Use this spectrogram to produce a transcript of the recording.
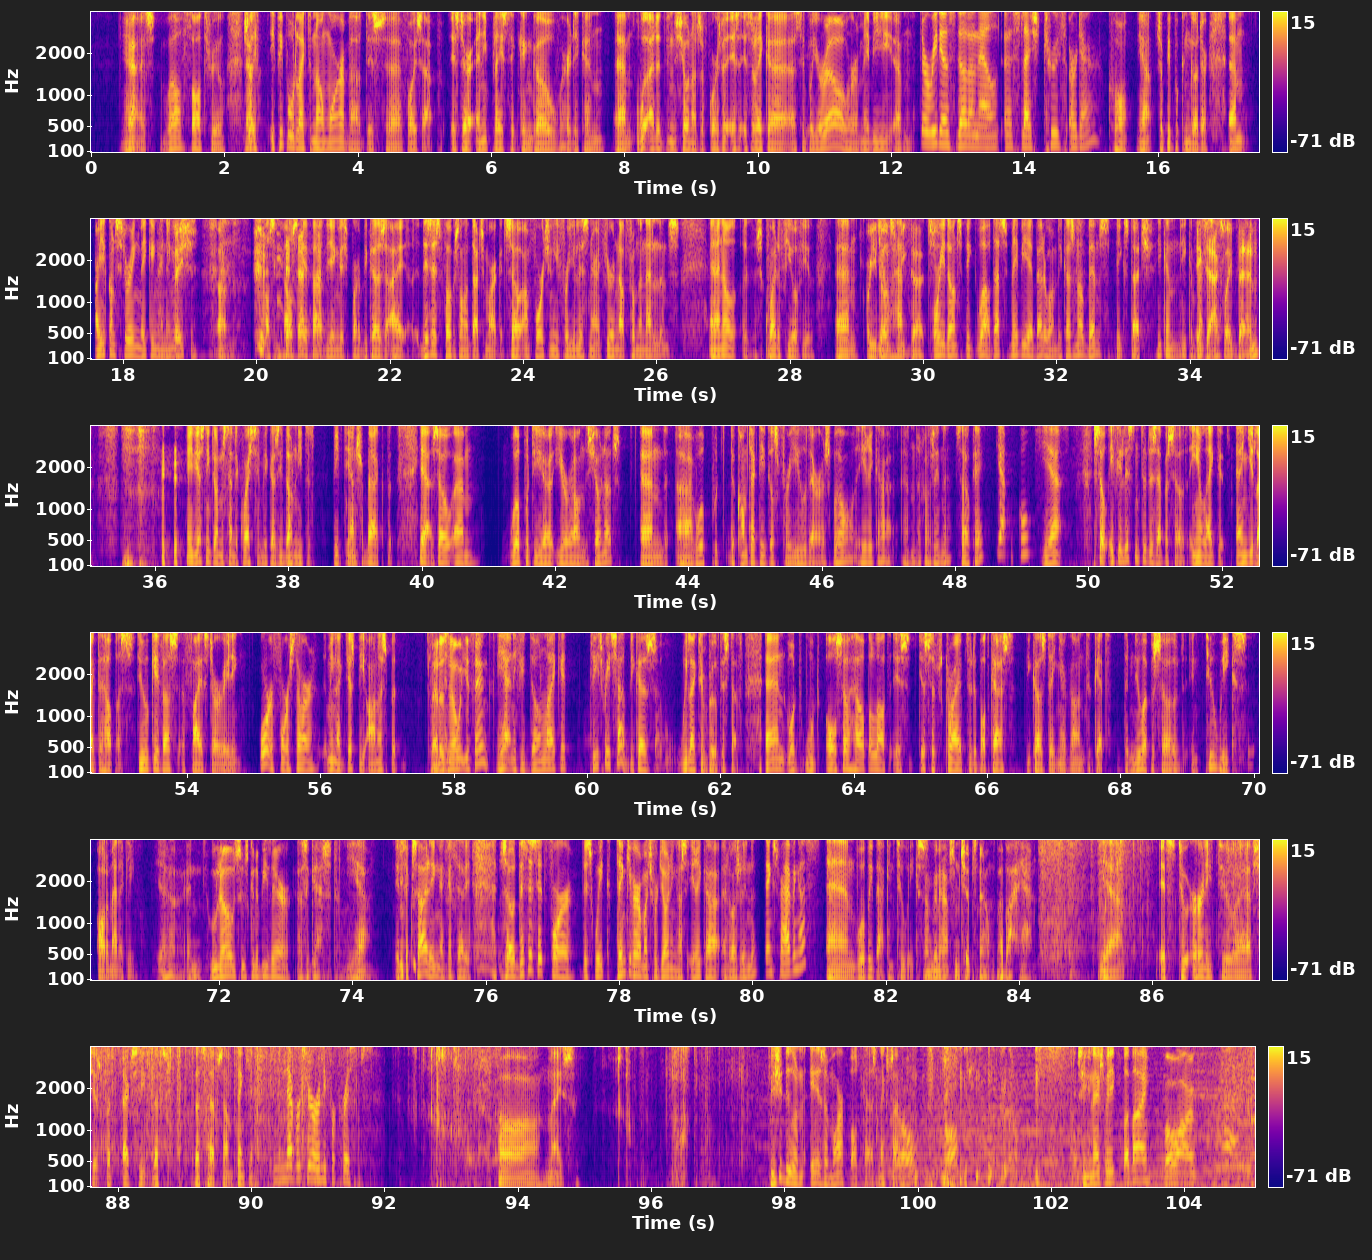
Yeah, Yeah. it's well thought through. So, Yeah. if, if people would like to know more about this uh, voice app, is there any place they can go where they can? Um, we'll add it in the show notes, of course. But is, is there like a, a simple URL or maybe? Um, Doritos.nl uh, slash truth or dare. cool. Yeah, so people can go there. Um, are you considering making an English? Oh, I'll, sk- I'll skip out the English part because I this is focused on the Dutch market. So unfortunately for you listener, if you're not from the Netherlands, and I know uh, there's quite a few of you, um, Or you don't have- speak Dutch. or you don't speak well, that's maybe a better one because no Ben speaks Dutch. He can he can practice. Exactly, Ben. You just need to understand the question because you don't need to speak the answer back. But yeah, so um, we'll put the uh, URL in the show notes. And uh, we'll put the contact details for you there as well, Erika and Rozalinde. Is that okay? Yeah, cool. Yeah. So if you listened to this episode and you liked it and you'd like to help us, do give us a five star rating or a four star. I mean, like, just be honest. But Let us know what you think. yeah, and if you don't like it, please reach out because we like to improve this stuff. And what would also help a lot is just subscribe to the podcast because then you're going to get the new episode in two weeks automatically. Yeah, and who knows who's going to be there as a guest. Yeah. It's exciting, I can tell you. So this is it for this week. Thank you very much for joining us, Erika and Rozalinde. Thanks for having us. And we'll be back in two weeks. I'm going to have some chips now. Bye bye. Yeah. Yeah. It's too early to uh, have chips, but actually, let's let's have some. Thank you. It's never too early for crisps. Oh, nice. We should do an ASMR podcast next time. See you next week. Bye bye. Bye. Bye eyes.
